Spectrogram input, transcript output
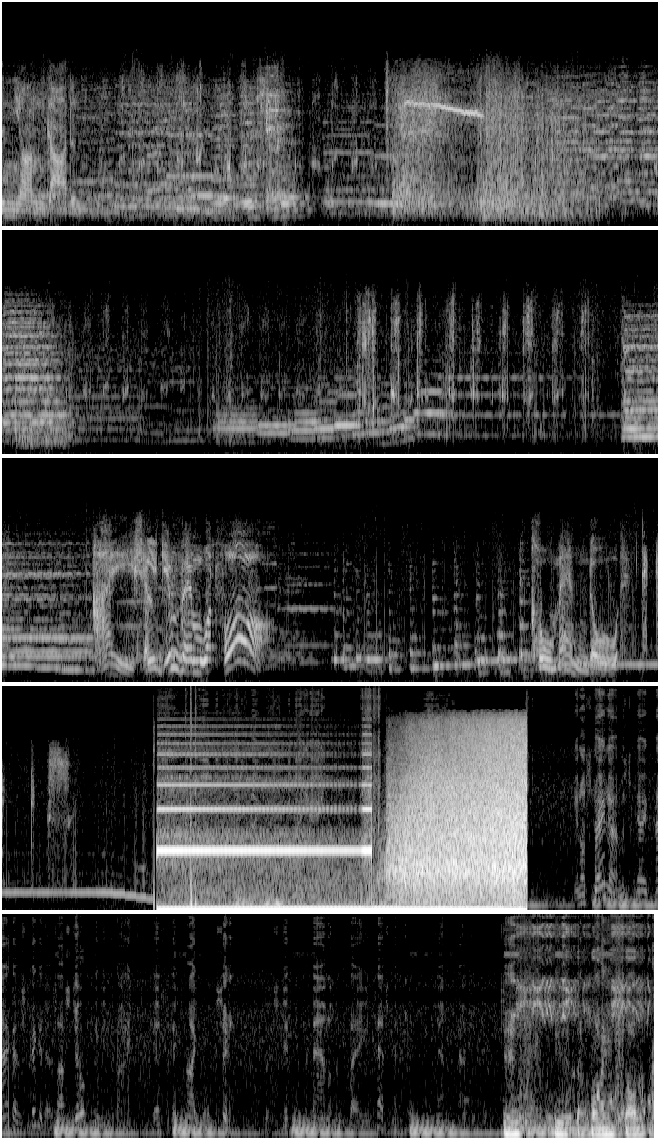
in yon garden. I shall give them what for. Commando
